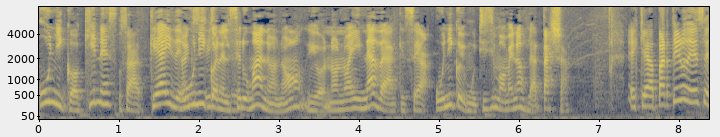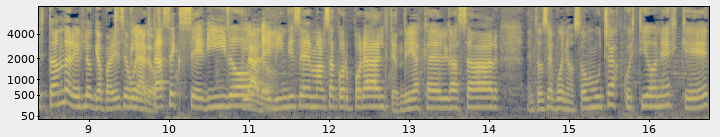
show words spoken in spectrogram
único. ¿Quién es? O sea, ¿qué hay de No único en el ser humano, no? Digo, no, no hay nada que sea único y muchísimo menos la talla. Es que a partir de ese estándar es lo que aparece, bueno, Claro. estás excedido Claro. el índice de masa corporal, tendrías que adelgazar. Entonces, bueno, son muchas cuestiones que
